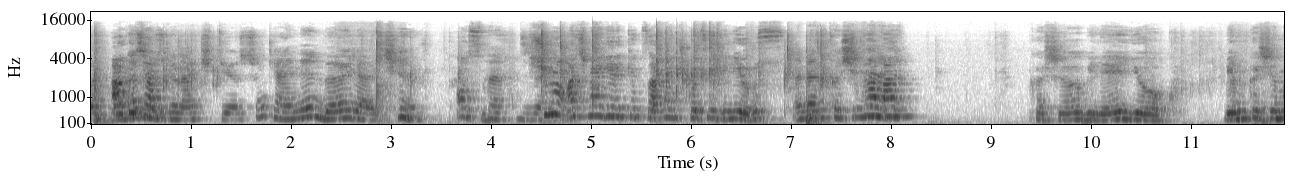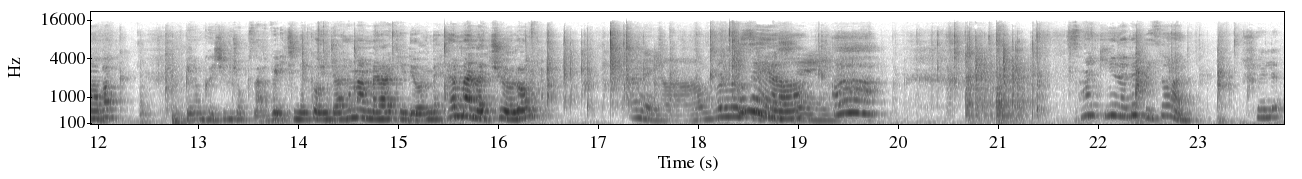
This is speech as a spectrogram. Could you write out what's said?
Bak bana Arkadaşlar- düzgün aç diyorsun. Kendin böyle açıyorsun. Olsun. Ha, güzel. Şunu açmaya gerek yok zaten çikolatayı biliyoruz. De kaşık nerede? hemen kaşığı bile yok. Benim kaşığıma bak. Benim kaşığım çok güzel ve içindeki oyuncağı hemen merak ediyorum ve hemen açıyorum. Anne ya bu Bu nasıl ne ya? şey? Aa, sanki yine de güzel. Şöyle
